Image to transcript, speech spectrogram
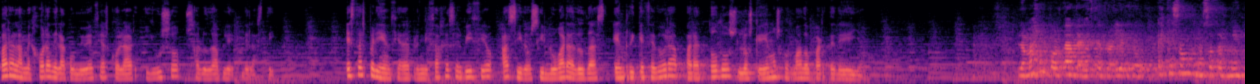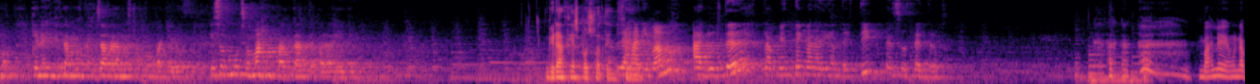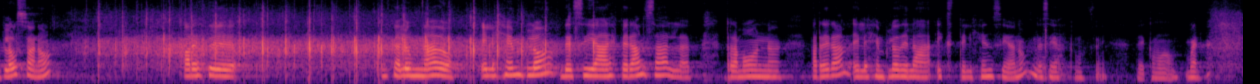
para la mejora de la convivencia escolar y uso saludable de las TIC. Esta experiencia de aprendizaje-servicio ha sido, sin lugar a dudas, enriquecedora para todos los que hemos formado parte de ella. Lo más importante de este proyecto es que somos nosotros mismos quienes les damos las charlas a nuestros compañeros. Eso es mucho más impactante para ellos. Gracias por su atención. Les animamos a que ustedes también tengan ayudantes TIC en sus centros. vale, un aplauso, ¿no? Para este, este alumnado. El ejemplo, decía Esperanza, Ramón Barrera, el ejemplo de la exteligencia, ¿no? Decías tú, sí. Bueno.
